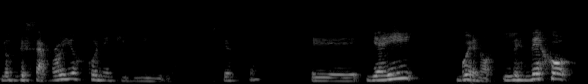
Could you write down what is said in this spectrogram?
los desarrollos con equilibrio, ¿cierto? Eh, y ahí, bueno, les dejo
